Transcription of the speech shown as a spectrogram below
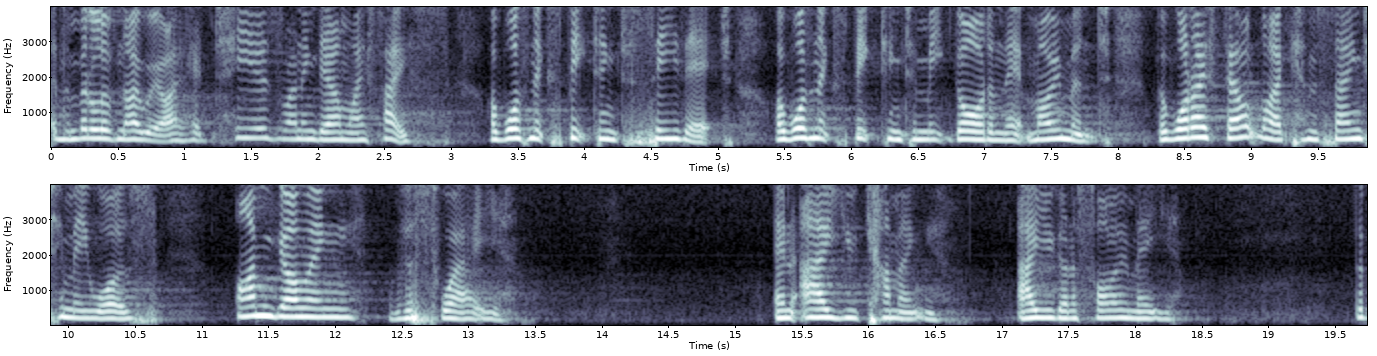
in the middle of nowhere, I had tears running down my face. I wasn't expecting to see that. I wasn't expecting to meet God in that moment. But what I felt like Him saying to me was, I'm going this way. And are you coming? Are you going to follow me? The,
